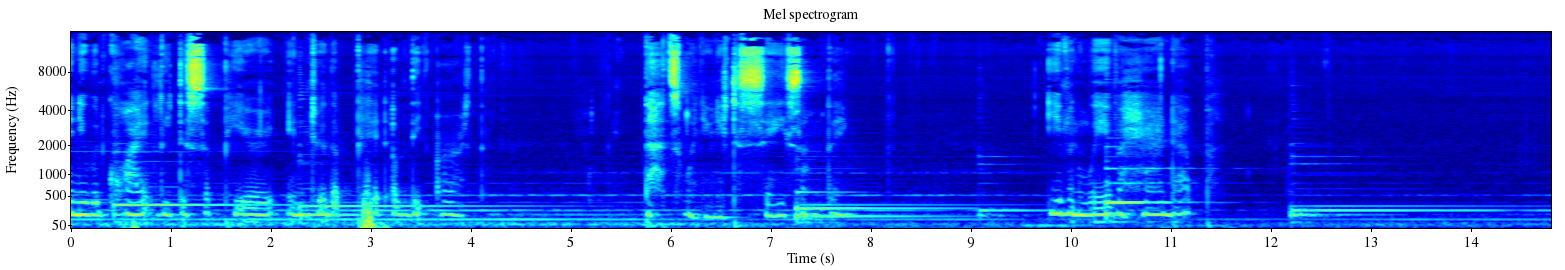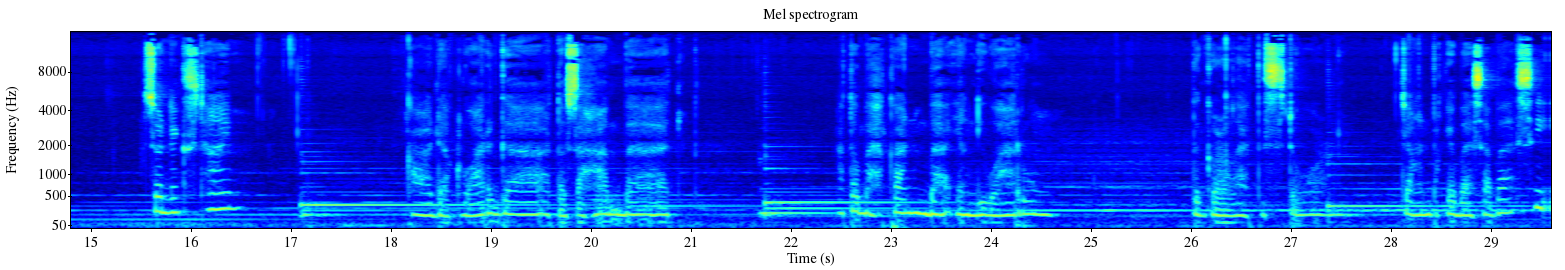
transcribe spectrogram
and you would quietly disappear into the pit of the earth, that's when you need to say something. Even wave a hand up So next time, kalau ada keluarga atau sahabat atau bahkan mbak yang di warung, the girl at the store, jangan pakai basa-basi.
